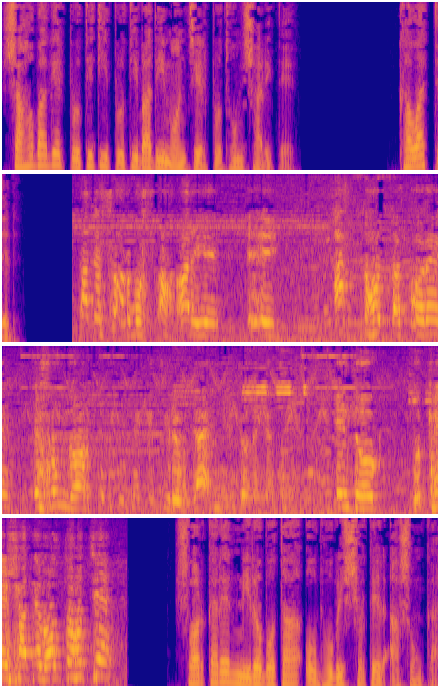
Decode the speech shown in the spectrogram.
শাহবাগের প্রতিটি প্রতিবাদী মঞ্চের প্রথম সারিতে। খাওয়াটেড তাদের সর্বস্ব হারিয়ে এই আত্মহত্যা করে সুন্দর থেকে চির বিদায় নিয়ে চলে গেছে। কিন্তু দুঃখের সাথে বলতে হচ্ছে, সরকারের নীরবতা ও ভবিষ্যতের আশঙ্কা।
